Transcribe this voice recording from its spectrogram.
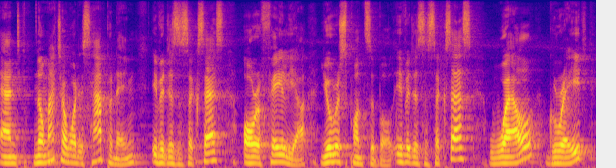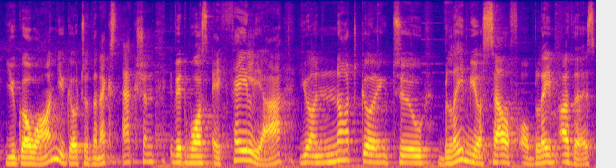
and no matter what is happening, if it is a success or a failure, you're responsible. If it is a success, well, great, you go on, you go to the next action. If it was a failure, you are not going to blame yourself or blame others.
